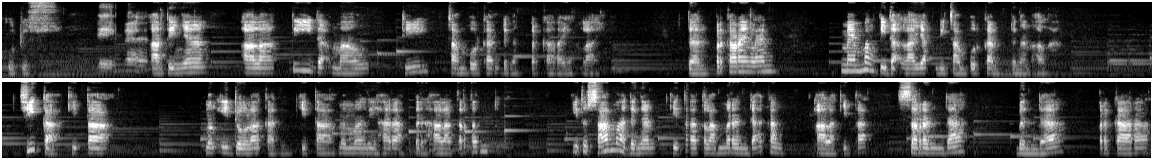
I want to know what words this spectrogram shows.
kudus. Amen. Artinya Allah tidak mau dicampurkan dengan perkara yang lain. Dan perkara yang lain memang tidak layak dicampurkan dengan Allah. Jika kita mengidolakan, kita memelihara berhala tertentu, itu sama dengan kita telah merendahkan Allah kita serendah benda, perkara,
